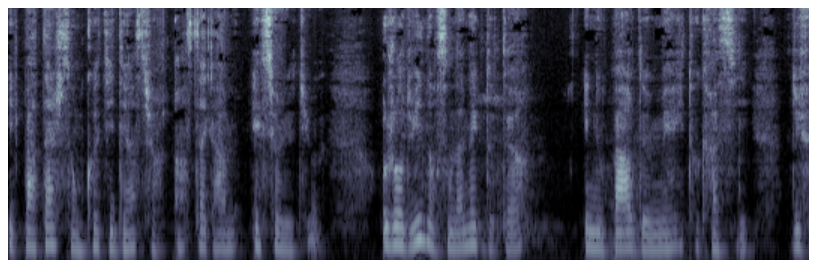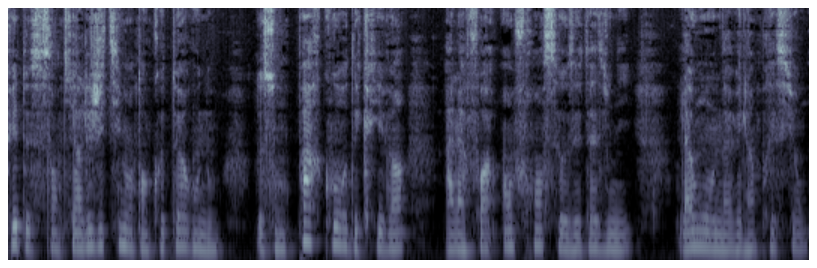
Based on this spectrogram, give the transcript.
il partage son quotidien sur Instagram et sur YouTube. Aujourd'hui, dans son anecdoteur, il nous parle de méritocratie, du fait de se sentir légitime en tant qu'auteur ou non, de son parcours d'écrivain à la fois en France et aux États-Unis, là où on avait l'impression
